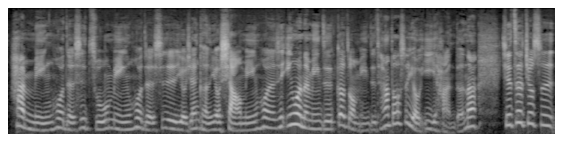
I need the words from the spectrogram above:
汉名，或者是族名，或者是有些人可能有小名，或者是英文的名字，各种名字，它都是有意涵的。那其实这就是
